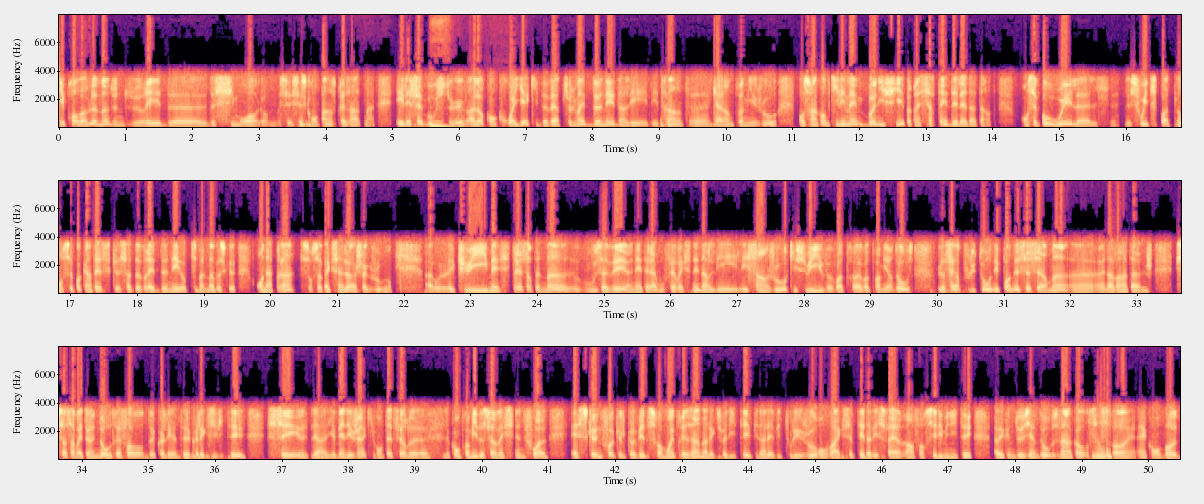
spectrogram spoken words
qui est probablement d'une durée de, de six mois. C'est ce qu'on pense présentement. Et l'effet hmm. booster, alors qu'on croyait qu'il devait absolument être donné dans les, les 30, 40 euh, premiers jours, on se rend compte qu'il est même bonifié par un certain délai d'attente. On ne sait pas où est le, le sweet spot. On ne sait pas quand est-ce que ça devrait être donné optimalement parce que on apprend sur ce vaccin-là à chaque jour. Euh, et puis, mais très certainement, vous avez un intérêt à vous faire vacciner dans les, les 100 jours qui suivent votre première dose. Le faire plus tôt n'est pas nécessairement un, avantage. Puis ça, ça va être un autre effort de, de collectivité. C'est il y a bien des gens qui vont peut-être faire le, le compromis de se faire vacciner une fois. Est-ce qu'une fois que le COVID sera moins présent dans l'actualité puis dans la de tous les jours, on va accepter d'aller se faire renforcer l'immunité avec une deuxième dose. Là encore, ce sera un, combat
